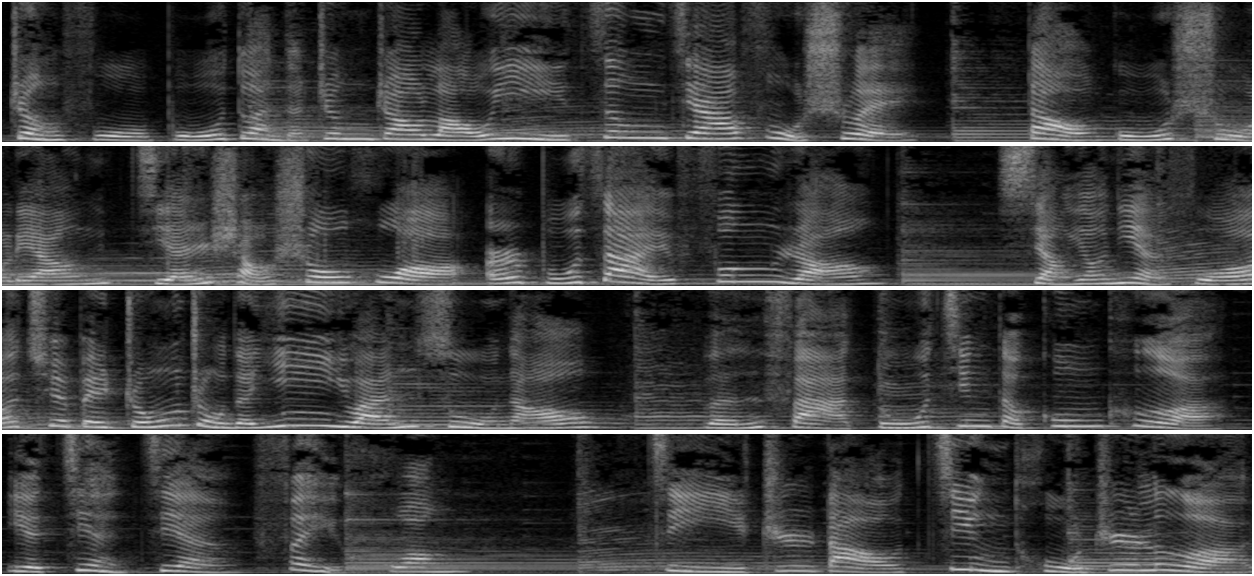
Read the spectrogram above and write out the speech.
政府不断地征召劳役，增加赋税。稻谷黍粮，减少收获，而不再丰饶；想要念佛，却被种种的因缘阻挠；闻法读经的功课也渐渐废荒。既已知道净土之乐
